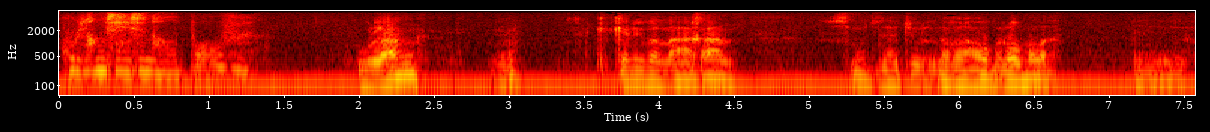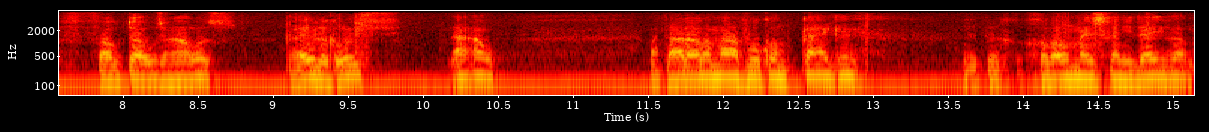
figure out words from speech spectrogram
Hoe lang zijn ze nou al boven? Hoe lang? Ik kan u wel nagaan. Ze moeten natuurlijk nog een hoop rommelen. Foto's en alles. De hele klus. Nou, wat daar allemaal voor komt kijken... daar heb een gewoon mens geen idee van.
